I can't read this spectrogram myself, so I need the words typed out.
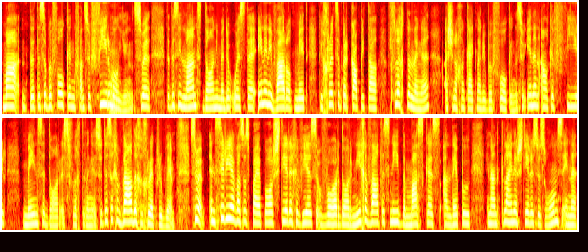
maar dit is 'n bevolking van so 4 miljoen. So dit is die land daar in die Midde-Ooste en in die wêreld met die grootste per capita vlugtelinge as jy nou gaan kyk na die bevolking. So een in elke 4 mense daar is vlugtelinge. So dis 'n geweldige groot probleem. So in Sirië was ons by 'n paar stede gewees waar daar nie geweld is nie, Damascus, Aleppo en dan kleiner stede soos Homs en 'n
